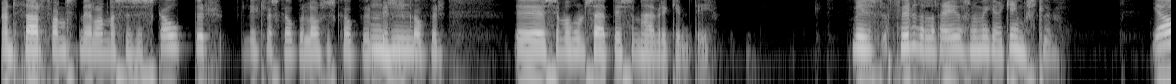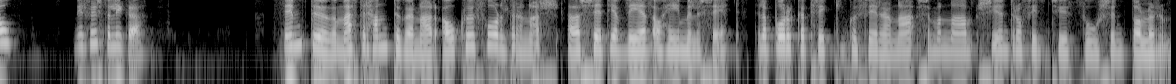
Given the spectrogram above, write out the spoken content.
en þar fannst meðal annars þessi skápur, líklaskápur, lásaskápur, mm Mhm. byssuskápur uh, sem að hún sagði byssan hefði verið geimd í. Mér finnst fyrirðalega að eiga svona mikið að geimslum. Já, mér finnst það líka. Fimm dögum eftir handtökunar ákveðu fóreldrannar að setja veð á heimili sitt til að borga tryggingu fyrir hana sem að nam 750.000 dólarum.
